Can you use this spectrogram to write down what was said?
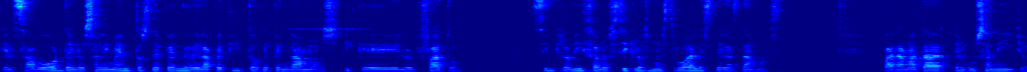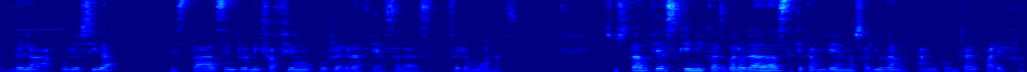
que el sabor de los alimentos depende del apetito que tengamos y que el olfato sincroniza los ciclos menstruales de las damas. Para matar el gusanillo de la curiosidad, esta sincronización ocurre gracias a las feromonas, sustancias químicas valoradas que también nos ayudan a encontrar pareja,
